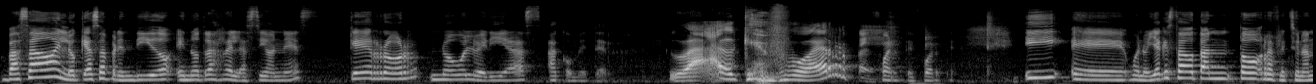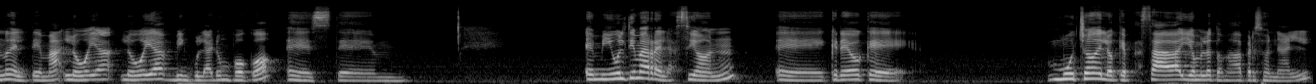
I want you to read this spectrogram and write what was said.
Basado en lo que has aprendido en otras relaciones, ¿qué error no volverías a cometer? ¡Guau! ¡Qué fuerte! Fuerte, fuerte. Y eh, bueno, ya que he estado tanto reflexionando en el tema, lo voy a, lo voy a vincular un poco. Este, en mi última relación, eh, creo que mucho de lo que pasaba yo me lo tomaba personal,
